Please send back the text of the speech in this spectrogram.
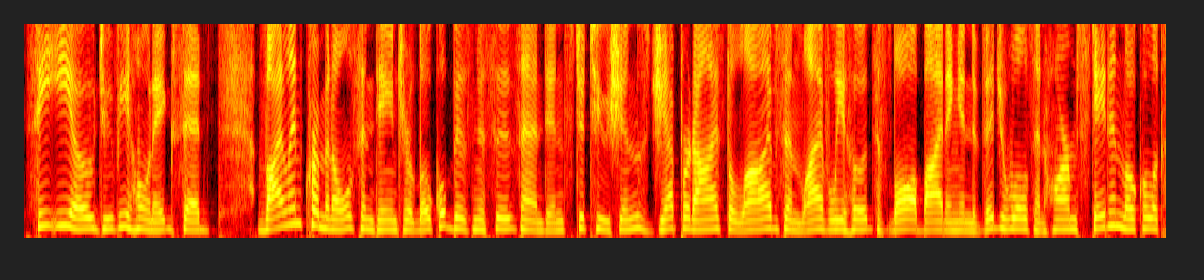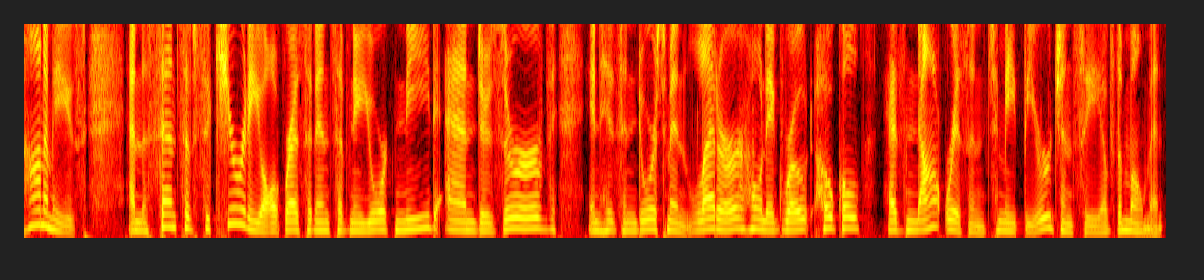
CEO Duvi Honig said violent criminals endanger local businesses and institutions, jeopardize the lives and livelihoods of law abiding individuals, and harm state and local economies and the sense of security all residents of New York need and deserve. In his endorsement letter, Honig wrote, Hochul has not risen to meet the urgency of the moment.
